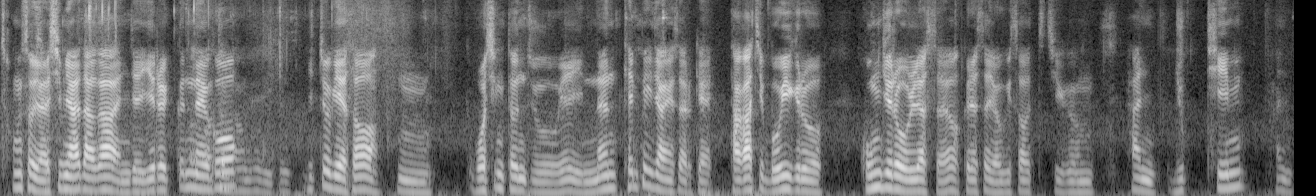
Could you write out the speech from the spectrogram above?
청소 열심히 하다가 이제 일을 끝내고 이쪽에서 음, 워싱턴 주에 있는 캠핑장에서 이렇게 다 같이 모이기로 공지를 올렸어요. 그래서 여기서 지금 한 6팀 한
